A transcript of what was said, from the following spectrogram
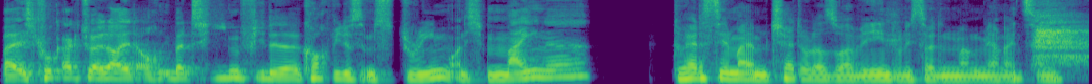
Weil ich gucke aktuell halt auch übertrieben viele Kochvideos im Stream und ich meine, Du hättest den mal im Chat oder so erwähnt und ich soll den mal mehr reinziehen.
